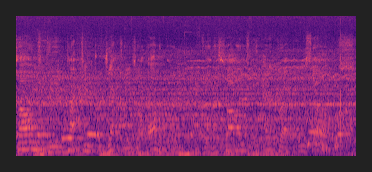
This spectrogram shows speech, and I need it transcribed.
sounds of the impacting projectiles are audible before the sounds of the aircraft themselves.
